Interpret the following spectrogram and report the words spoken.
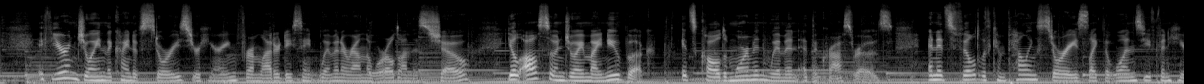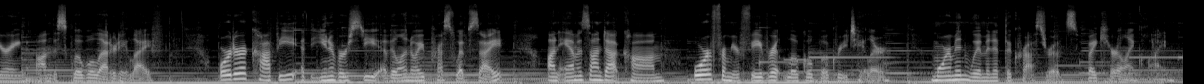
If you're enjoying the kind of stories you're hearing from Latter day Saint women around the world on this show, you'll also enjoy my new book. It's called Mormon Women at the Crossroads, and it's filled with compelling stories like the ones you've been hearing on This Global Latter day Life. Order a copy at the University of Illinois Press website, on Amazon.com, or from your favorite local book retailer. Mormon Women at the Crossroads by Caroline Kline.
